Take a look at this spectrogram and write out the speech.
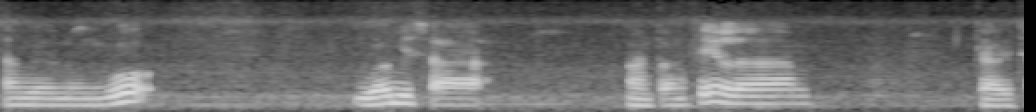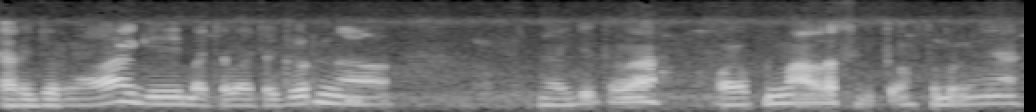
sambil nunggu gua bisa nonton film cari-cari jurnal lagi baca-baca jurnal. Ya gitulah walaupun males gitu sebenarnya.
